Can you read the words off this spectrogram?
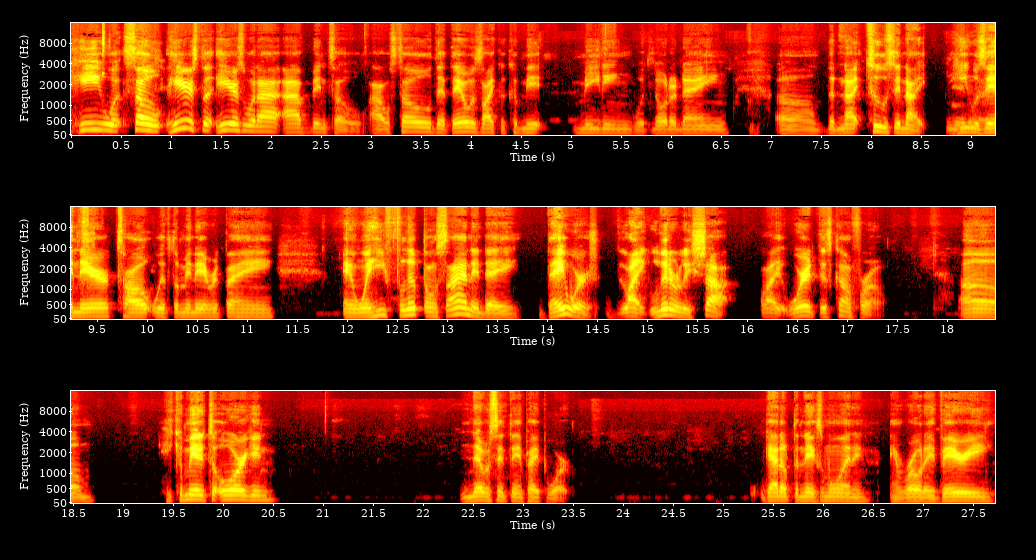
He was so here's the here's what I, I've been told. I was told that there was like a commit meeting with Notre Dame um the night Tuesday night. he was man. in there, talked with them and everything. And when he flipped on signing day, they were like literally shocked. Like, where did this come from? Um, he committed to Oregon, never sent in paperwork. Got up the next morning and wrote a very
